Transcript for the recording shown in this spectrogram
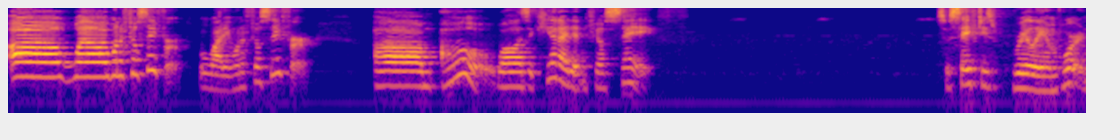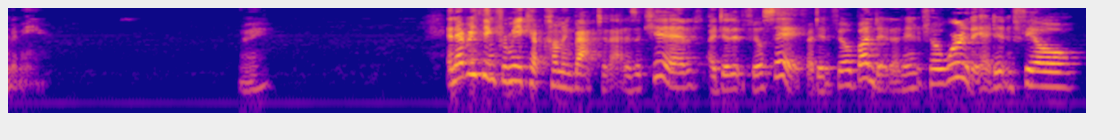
Oh, uh, well, I want to feel safer. Well, why do you want to feel safer? Um, oh, well, as a kid, I didn't feel safe. So safety is really important to me. Right? And everything for me kept coming back to that. As a kid, I didn't feel safe. I didn't feel abundant. I didn't feel worthy. I didn't feel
